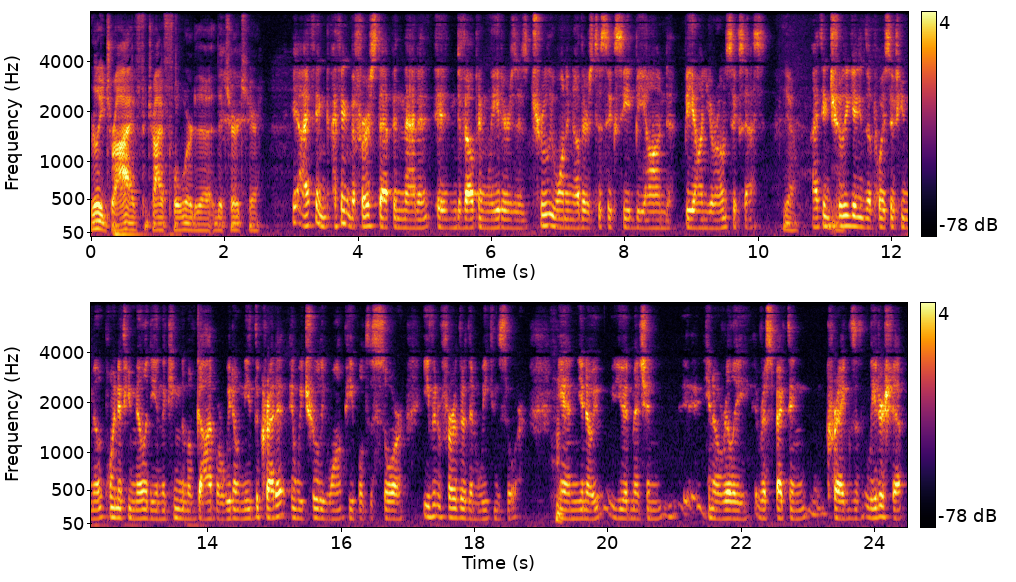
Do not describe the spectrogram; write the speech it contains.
really drive drive forward the the church here. Yeah, I think I think the first step in that in, in developing leaders is truly wanting others to succeed beyond beyond your own success. Yeah. I think truly getting to the point of humil- point of humility in the kingdom of God, where we don't need the credit, and we truly want people to soar even further than we can soar. Hmm. And you know, you had mentioned, you know, really respecting Craig's leadership.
